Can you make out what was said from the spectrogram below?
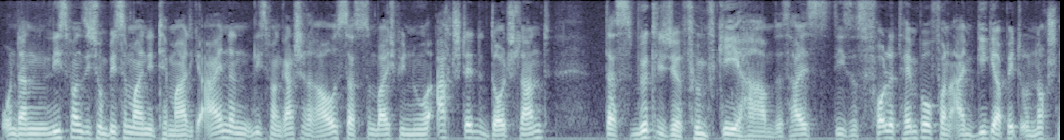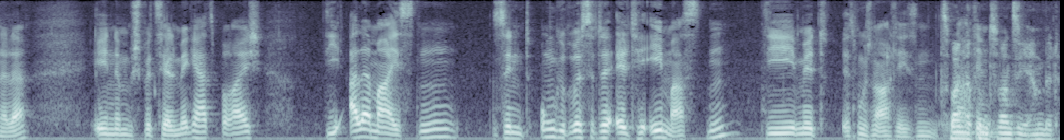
Und dann liest man sich so ein bisschen mal in die Thematik ein, dann liest man ganz schnell raus, dass zum Beispiel nur acht Städte in Deutschland das wirkliche 5G haben. Das heißt, dieses volle Tempo von einem Gigabit und noch schneller in einem speziellen Megahertz-Bereich. Die allermeisten sind umgerüstete LTE-Masten, die mit, jetzt muss ich nachlesen, 225 nach Mbit.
